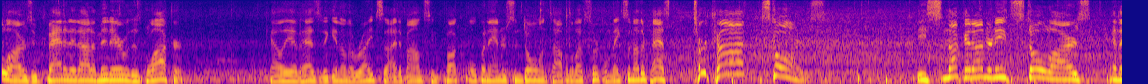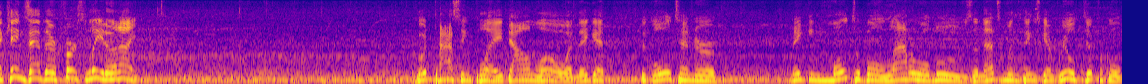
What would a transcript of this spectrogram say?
Lars, who batted it out of midair with his blocker. Kaliyev has it again on the right side. A bouncing puck. Open Anderson Dolan, top of the left circle, makes another pass. Turcotte scores. He snuck it underneath Stolarz, and the Kings have their first lead of the night. Good passing play down low, and they get the goaltender making multiple lateral moves, and that's when things get real difficult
